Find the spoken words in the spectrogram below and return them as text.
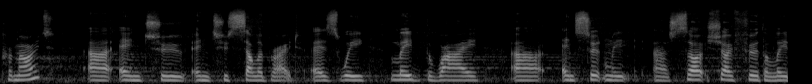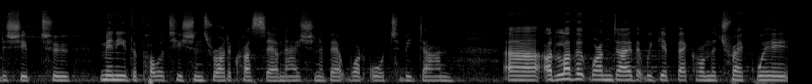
promote uh, and to and to celebrate as we lead the way uh, and certainly uh, so, show further leadership to many of the politicians right across our nation about what ought to be done. Uh, I'd love it one day that we get back on the track where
